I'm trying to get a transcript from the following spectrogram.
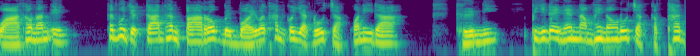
กว่าเท่านั้นเอง ท่านผู้จัดการท่านปารบบ่อยๆว่าท่านก็อยากรู้จักวานิดา คืนนี้พี่จะได้แนะนำให้น้องรู้จักกับท่าน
